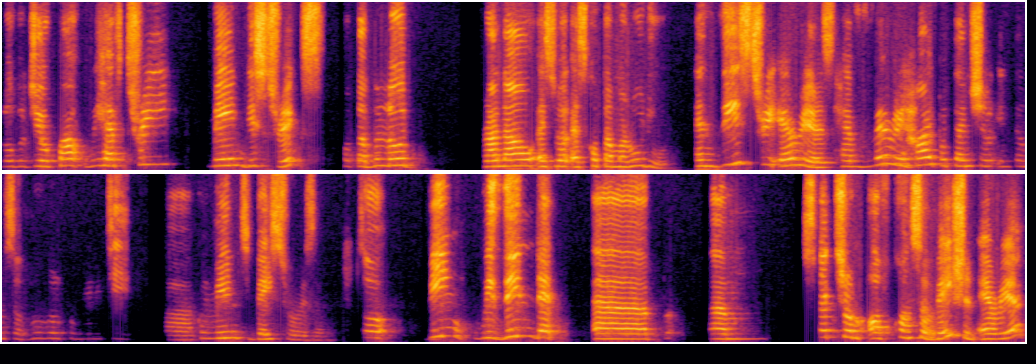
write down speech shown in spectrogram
global geopark, we have three main districts Kota Belud, Ranau, as well as Kota Marudu. And these three areas have very high potential in terms of rural community, uh, community-based tourism. So being within that uh, um, spectrum of conservation area,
